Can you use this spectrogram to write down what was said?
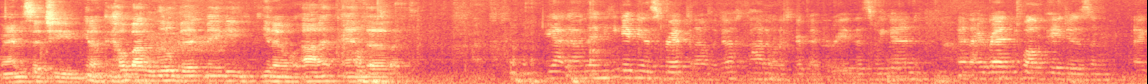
Miranda said she, you know, could help out a little bit, maybe, you know, on it, and, uh, Yeah, no, and then he gave me the script, and I was like, oh, God, I want a script I have to read this weekend. And I read twelve pages, and I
